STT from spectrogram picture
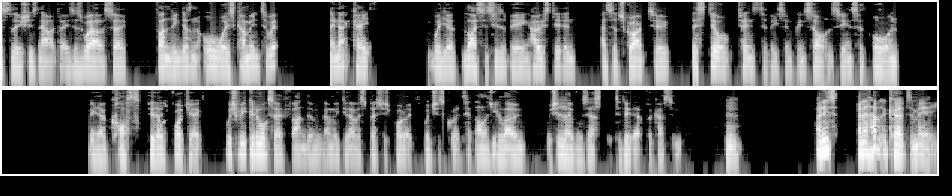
solutions nowadays as well. So funding doesn't always come into it. In that case, when your licenses are being hosted and, and subscribed to, there still tends to be some consultancy and support and you know costs to those projects, which we can also fund. And, and we do have a specialist product which is called a technology loan, which Mm. enables us to do that for customers. And it's and it hadn't occurred to me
